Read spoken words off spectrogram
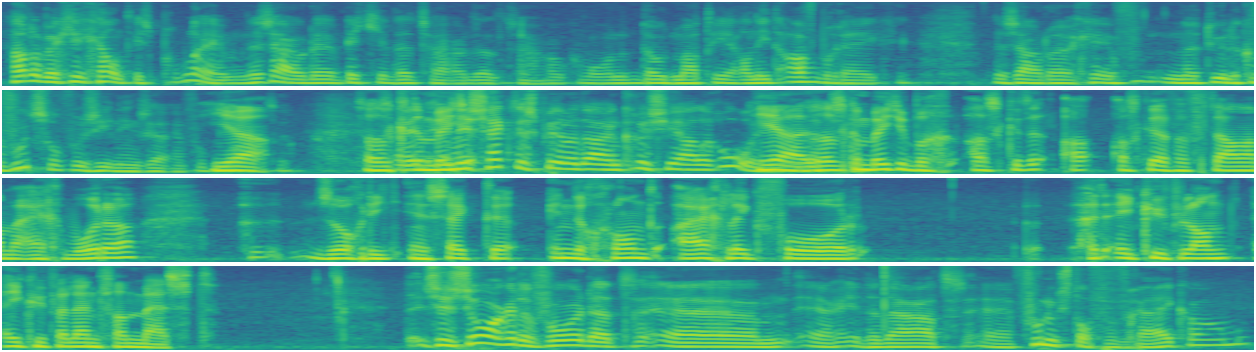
hadden we een gigantisch probleem. Dan zouden, weet je, dat zou, dat zou gewoon het doodmateriaal niet afbreken. Dan zou er geen natuurlijke voedselvoorziening zijn voor planten. Ja, dus als ik en, een beetje... insecten spelen daar een cruciale rol in. Ja, dus als ik een beetje, als ik het, als ik het even vertaal naar mijn eigen woorden, zorgen die insecten in de grond eigenlijk voor het equivalent, equivalent van mest. Ze zorgen ervoor dat uh, er inderdaad uh, voedingsstoffen vrijkomen.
